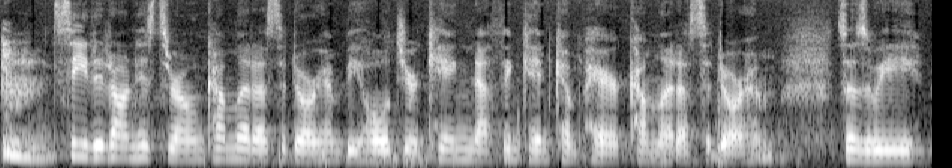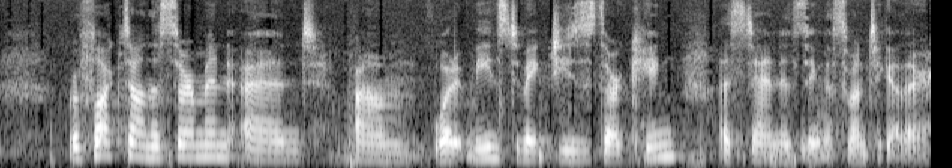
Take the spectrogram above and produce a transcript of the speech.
seated on his throne, come let us adore him. Behold your king, nothing can compare, come let us adore him. So as we reflect on the sermon and um, what it means to make Jesus our king, let's stand and sing this one together.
